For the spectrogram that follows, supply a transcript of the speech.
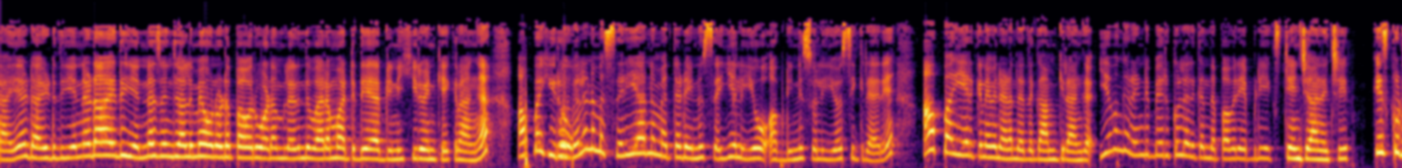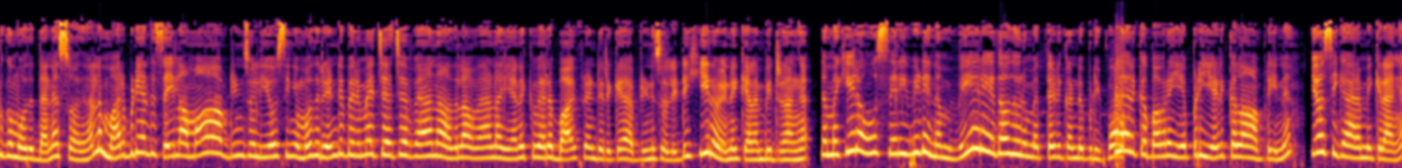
டயர்ட் ஆயிடுது. என்னடா இது? என்ன செஞ்சாலுமே உன்னோட பவர் உடம்புல இருந்து வர மாட்டுதே அப்படின்னு ஹீரோயின் கேக்குறாங்க. அப்ப ஹீரோ நம்ம சரியான மெத்தட் இன்னும் செய்யலையோ? அப்படின்னு சொல்லி யோசிக்கிறாரு. அப்பா ஏற்கனவே நடந்தது காமிக்கிறாங்க. இவங்க ரெண்டு பேருக்குள்ள இருக்க அந்த பவர் எப்படி எக்ஸ்சேஞ்ச் ஆனுச்சு? கிஸ் கொடுக்கும்போது தானே? ஸோ அதனால் மறுபடியும் அதை செய்யலாமா அப்படின்னு சொல்லி யோசிக்கும் போது ரெண்டு பேருமே சேச்சா வேணாம் அதெல்லாம் வேணாம் எனக்கு வேற பாய் ஃப்ரெண்ட் இருக்கு அப்படின்னு சொல்லிட்டு ஹீரோயினும் கிளம்பிடுறாங்க. நம்ம ஹீரோவும் சரி விடு நம்ம வேற ஏதாவது ஒரு மெத்தட் கண்டுபிடிப்போம். இருக்க பவரை எப்படி எடுக்கலாம்? அப்படின்னு யோசிக்க ஆரம்பிக்கிறாங்க.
